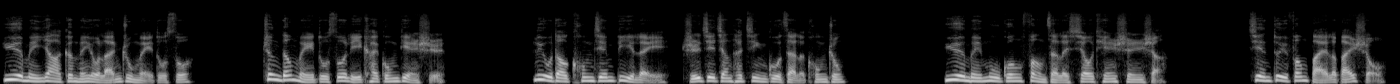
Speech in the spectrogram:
月妹压根没有拦住美杜莎。正当美杜莎离开宫殿时，六道空间壁垒直接将她禁锢在了空中。月妹目光放在了萧天身上，见对方摆了摆手，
